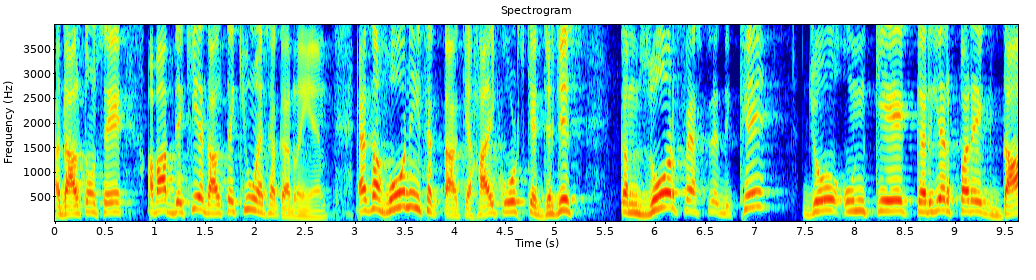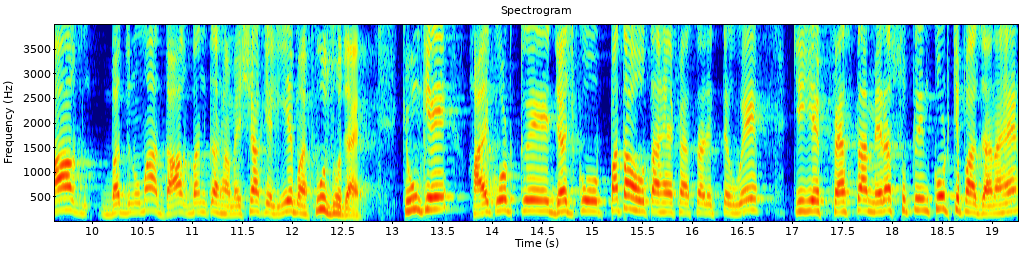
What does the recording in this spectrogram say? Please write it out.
अदालतों से, अब आप देखिए अदालतें क्यों ऐसा कर रही हैं? ऐसा हो नहीं सकता कि हाई कोर्ट्स के जजेस कमज़ोर फैसले दिखें जो उनके करियर पर एक दाग, बदनुमा दाग बनकर हमेशा के लिए महफूज हो जाए। क्योंकि हाईकोर्ट के जज को पता होता है फैसला लिखते हुए कि यह फैसला मेरा सुप्रीम कोर्ट के पास जाना है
